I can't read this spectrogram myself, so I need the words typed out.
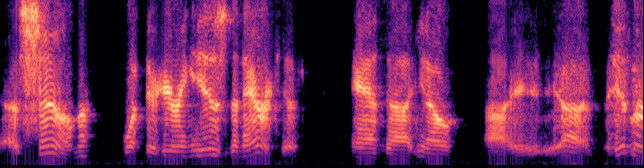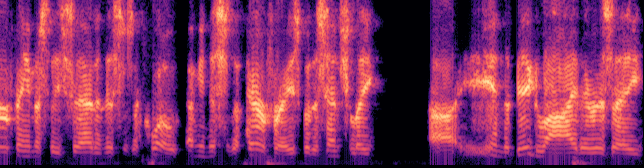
assume what they're hearing is the narrative. And uh, you know, uh, uh, Hitler famously said, and this is a quote. I mean, this is a paraphrase, but essentially, uh, in the big lie, there is a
